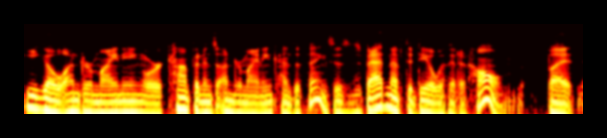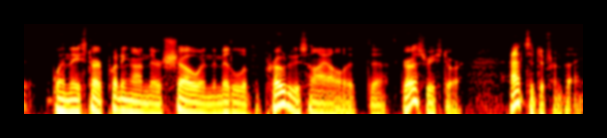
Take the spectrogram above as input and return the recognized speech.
ego undermining or confidence undermining kinds of things. Is it's bad enough to deal with it at home, but when they start putting on their show in the middle of the produce aisle at the grocery store, that's a different thing.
